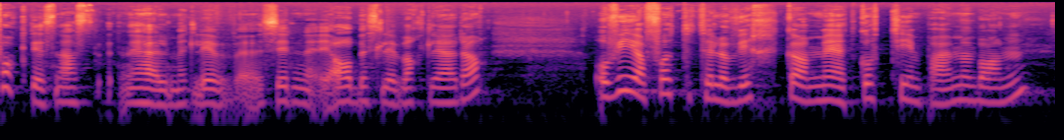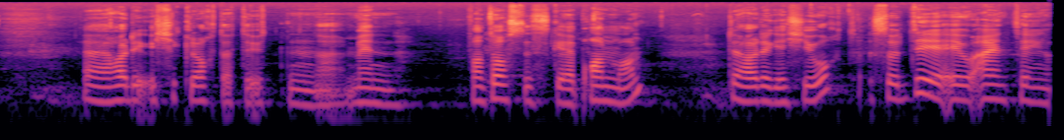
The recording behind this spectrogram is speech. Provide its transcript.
Faktisk nesten i hele mitt liv siden i arbeidslivet vært leder. Og vi har fått det til å virke med et godt team på hjemmebanen. Jeg hadde jeg ikke klart dette uten min fantastiske brannmann. Det hadde jeg ikke gjort. Så det er jo én ting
